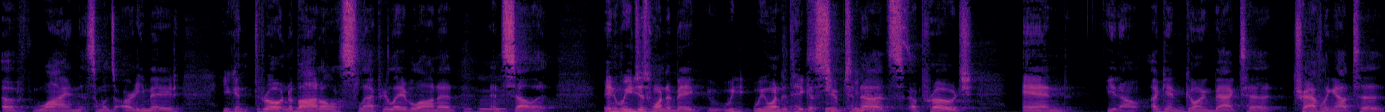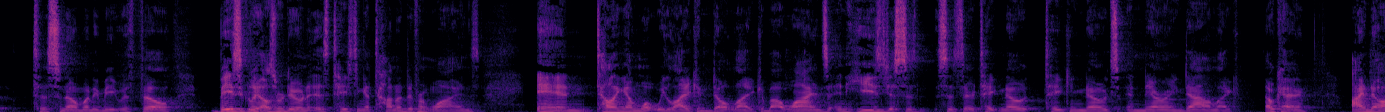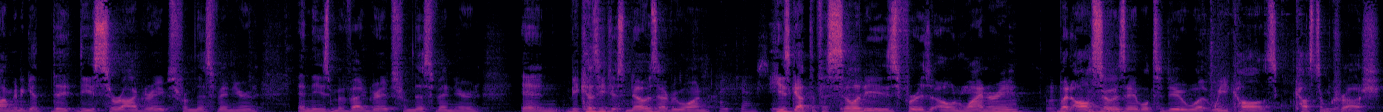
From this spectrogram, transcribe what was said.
of wine that someone's already made. You can throw it in a bottle, slap your label on it, Mm-hmm. and sell it. And we just wanted to make we we wanted to take a soup, to, nuts approach, and you know, again, going back to traveling out to to Sonoma to meet with Phil. Basically, all we're doing is tasting a ton of different wines and telling him what we like and don't like about wines. And he's just sits- sits there take note, taking notes and narrowing down. Like, okay, I know I'm going to get th- these Syrah grapes from this vineyard and these Mourvèdre grapes from this vineyard. And because he just knows everyone, he's got the facilities for his own winery, but also is able to do what we call as custom crush.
